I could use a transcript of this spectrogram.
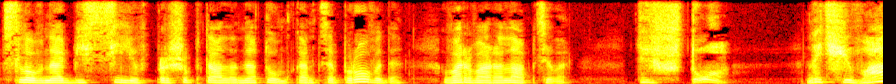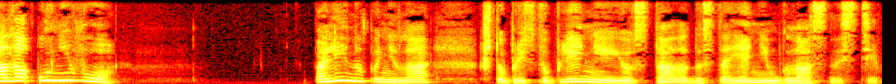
Словно обессилев, прошептала на том конце провода Варвара Лаптева. «Ты что, ночевала у него?» Полина поняла, что преступление ее стало достоянием гласности,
